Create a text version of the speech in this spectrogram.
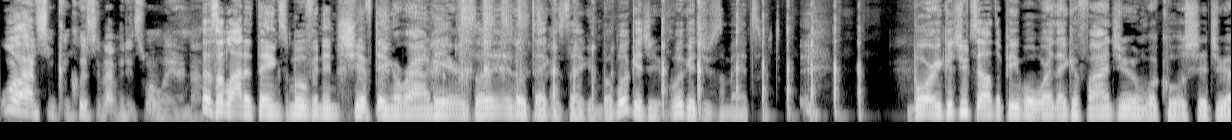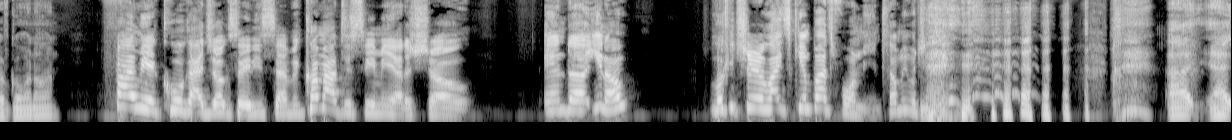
we'll have some conclusive evidence one way or another. there's a lot of things moving and shifting around here, so it'll take a second, but we'll get you we'll get you some answers. Borie, could you tell the people where they can find you and what cool shit you have going on? Find me at Cool Guy Jokes eighty seven. Come out to see me at a show, and uh, you know, look at your light skinned butts for me and tell me what you think. Uh, I,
